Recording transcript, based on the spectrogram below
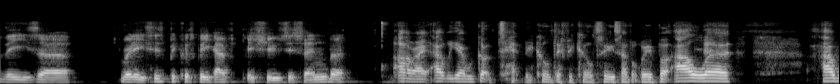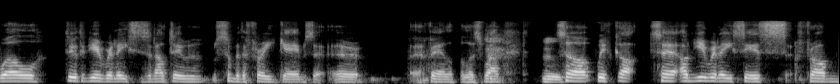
these uh, releases because we have issues this end, but all right, uh, yeah, we've got technical difficulties, haven't we? But I'll, uh, I will do the new releases and I'll do some of the free games that are available as well. Mm. So we've got uh, on new releases from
